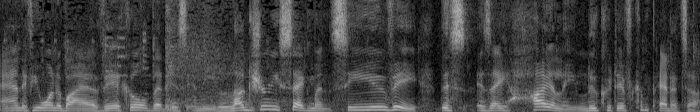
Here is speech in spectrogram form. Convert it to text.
And if you want to buy a vehicle that is in the luxury segment CUV, this is a highly lucrative competitor.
